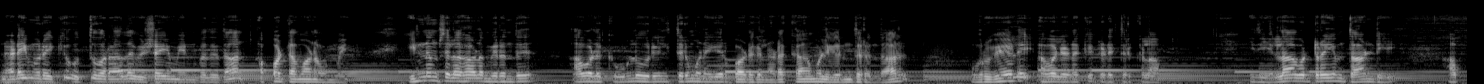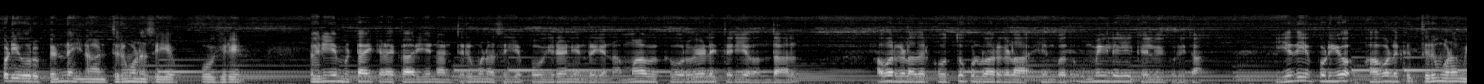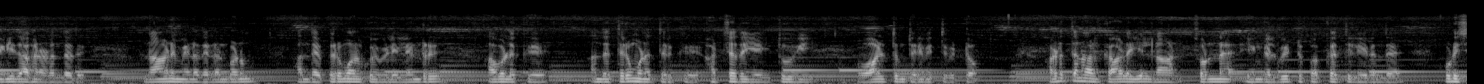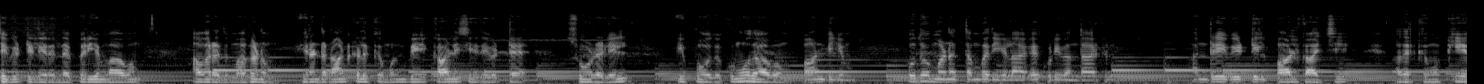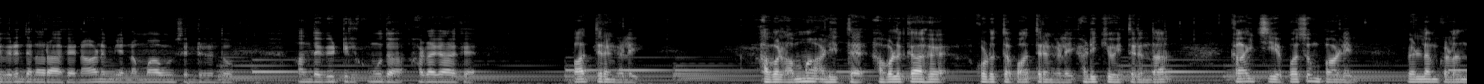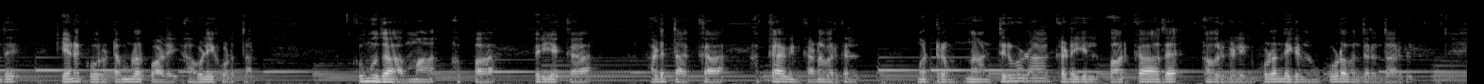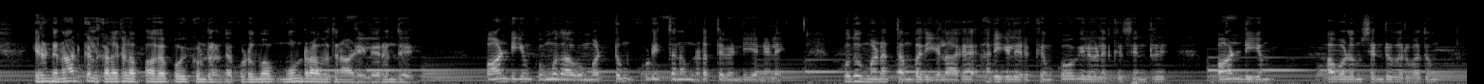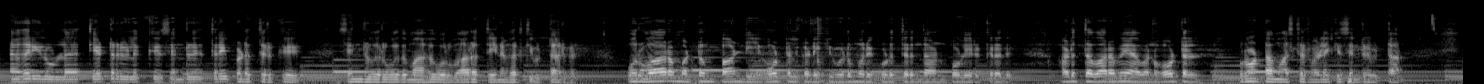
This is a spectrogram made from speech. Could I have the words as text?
நடைமுறைக்கு ஒத்துவராத விஷயம் என்பதுதான் அப்பட்டமான உண்மை. இன்னும் சில காலம் இருந்து அவளுக்கு உள்ளூரில் திருமண ஏற்பாடுகள் நடக்காமல் இருந்திருந்தால் ஒருவேளை அவள் எனக்கு கிடைத்திருக்கலாம். இது எல்லாவற்றையும் தாண்டி அப்படி ஒரு பெண்ணை நான் திருமணம் செய்ய போகிறேன். பெரிய மிட்டாய் கடைக்காரியை நான் திருமணம் செய்ய போகிறேன் என்று என் அம்மாவுக்கு ஒருவேளை தெரிய வந்தால் அவர்கள் அதற்கு ஒத்துக்கொள்வார்களா என்பது உண்மையிலேயே கேள்விக்குறிதான். எது எப்படியோ அவளுக்கு திருமணம் இனிதாக நடந்தது. நானும் எனது நண்பனும் அந்த பெருமாள் கோவிலில் நின்று அவளுக்கு அந்த திருமணத்திற்கு அச்சதையை தூவி வாழ்த்தும் தெரிவித்து விட்டோம். அடுத்த நாள் காலையில் நான் சொன்ன எங்கள் வீட்டு பக்கத்தில் இருந்த குடிசை வீட்டில் இருந்த பெரியம்மாவும் அவரது மகனும் இரண்டு நாட்களுக்கு முன்பே காலி செய்துவிட்ட சூழலில் இப்போது குமுதாவும் பாண்டியும் புது மண தம்பதிகளாக குடிவந்தார்கள். அன்றே வீட்டில் பால் காய்ச்சி அதற்கு முக்கிய விருந்தினராக நானும் என் அம்மாவும் சென்றிருந்தோம். அந்த வீட்டில் குமுதா அழகாக பாத்திரங்களை அவள் அம்மா அளித்த அவளுக்காக கொடுத்த பாத்திரங்களை அடுக்கி வைத்திருந்தால் காய்ச்சிய பசும் பாலில் வெள்ளம் கலந்து எனக்கு ஒரு டம்ளர் பாலை அவளே கொடுத்தாள். குமுதா அம்மா அப்பா பெரியக்கா அடுத்த அக்கா அக்காவின் கணவர்கள் மற்றும் நான் திருவிழா கடையில் பார்க்காத அவர்களின் குழந்தைகளும் கூட வந்திருந்தார்கள். இரண்டு நாட்கள் கலகலப்பாக போய்கொண்டிருந்த குடும்பம் மூன்றாவது நாளிலிருந்து பாண்டியும் குமுதாவும் மட்டும் குடித்தனம் நடத்த வேண்டிய நிலை. புதுமண தம்பதிகளாக அருகில் இருக்கும் கோவில்களுக்கு சென்று பாண்டியும் அவளும் சென்று வருவதும் நகரில் உள்ள தியேட்டர்களுக்கு சென்று திரைப்படத்திற்கு சென்று வருவதுமாக ஒரு வாரத்தை நகர்த்தி விட்டார்கள். ஒரு வாரம் மட்டும் பாண்டி ஹோட்டல் கடைக்கு விடுமுறை கொடுத்திருந்தான் போல் இருக்கிறது அடுத்த வாரமே அவன் ஹோட்டல் புரோட்டா மாஸ்டர் வேலைக்கு சென்று விட்டான்.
